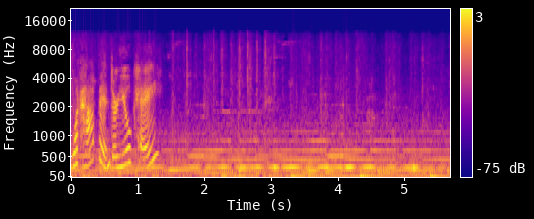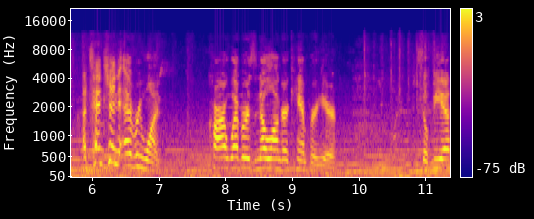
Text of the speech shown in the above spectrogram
What happened? Are you okay? Attention, everyone. Cara Weber is no longer a camper here. Sophia,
